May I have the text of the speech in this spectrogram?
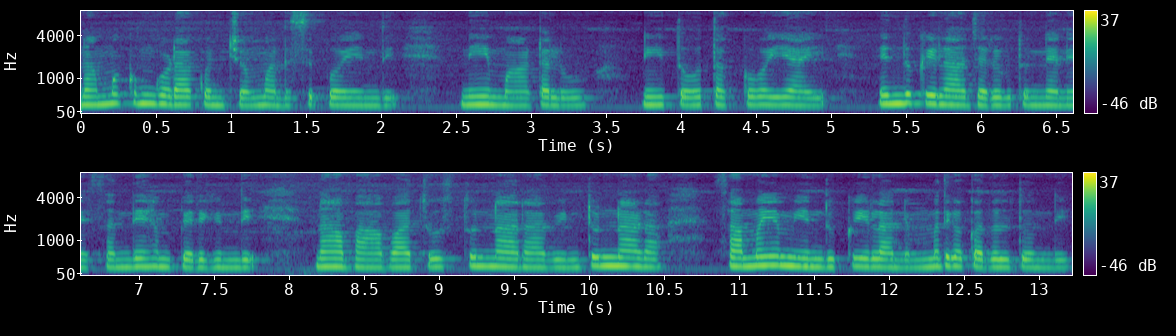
నమ్మకం కూడా కొంచెం అలసిపోయింది. నీ మాటలు నీతో తక్కువయ్యాయి. ఎందుకు ఇలా జరుగుతుంది అనే సందేహం పెరిగింది. నా బాబా చూస్తున్నారా వింటున్నాడా? సమయం ఎందుకు ఇలా నెమ్మదిగా కదులుతుంది?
